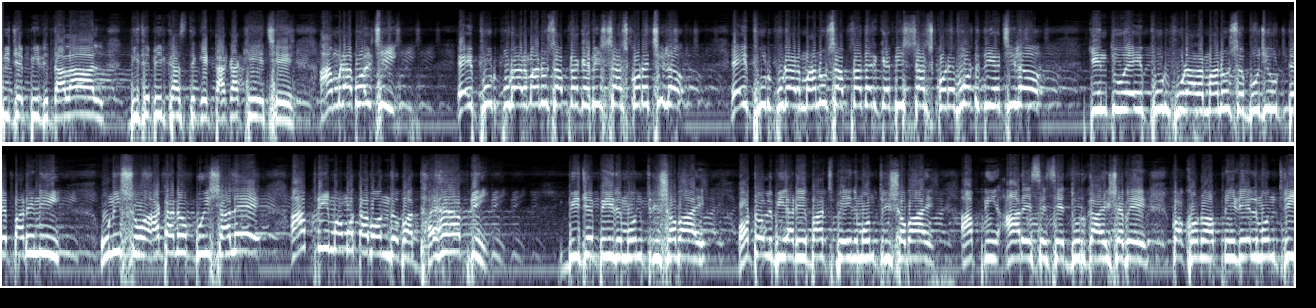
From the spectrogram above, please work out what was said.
বিজেপির দালাল, বিজেপির কাছ থেকে টাকা খেয়েছে। আমরা বলছি এই ফুরপুরার মানুষ আপনাকে বিশ্বাস করেছিল। এই ফুরপুরার মানুষ আপনাদেরকে বিশ্বাস করে ভোট দিয়েছিল। কিন্তু এই ফুরফুরার মানুষ বুঝে উঠতে পারেনি। উনিশশো আটানব্বই সালে আপনি মমতা বন্দ্যোপাধ্যায় হ্যাঁ আপনি। বিজেপির মন্ত্রিসভায়, অটল বিহারী বাজপেয়ীর মন্ত্রিসভায় আপনি আর এস এস এর দুর্গা হিসেবে, কখনো আপনি রেলমন্ত্রী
